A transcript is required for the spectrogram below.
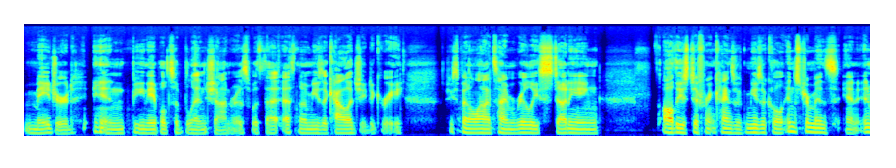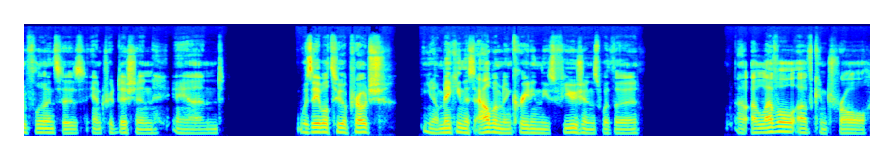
majored in being able to blend genres with that ethnomusicology degree. She spent a lot of time really studying all these different kinds of musical instruments and influences and tradition and was able to approach you know making this album and creating these fusions with a a, level of control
